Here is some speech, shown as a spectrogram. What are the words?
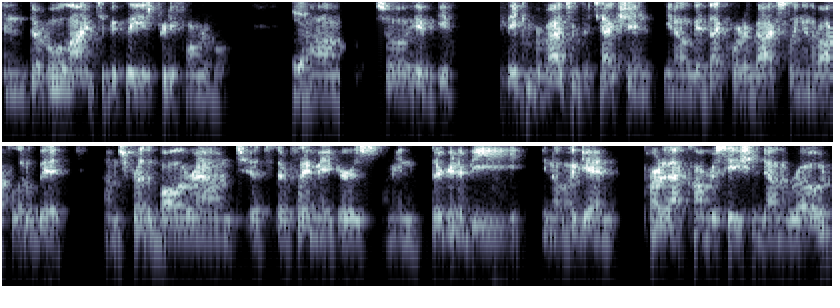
and their whole line typically is pretty formidable. Yeah. So if, if, they can provide some protection, you know, get that quarterback slinging the rock a little bit, um, spread the ball around to, to their playmakers. I mean, they're going to be, you know, again, part of that conversation down the road.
